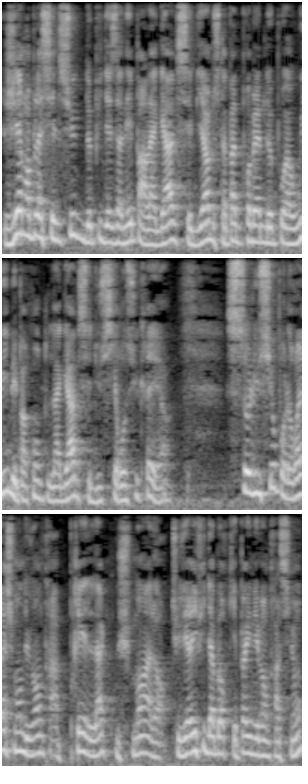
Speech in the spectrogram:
J'ai remplacé le sucre depuis des années par l'agave, c'est bien, parce que tu pas de problème de poids, oui, mais par contre, l'agave, c'est du sirop sucré. Hein. Solution pour le relâchement du ventre après l'accouchement. Alors, tu vérifies d'abord qu'il n'y ait pas une éventration,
